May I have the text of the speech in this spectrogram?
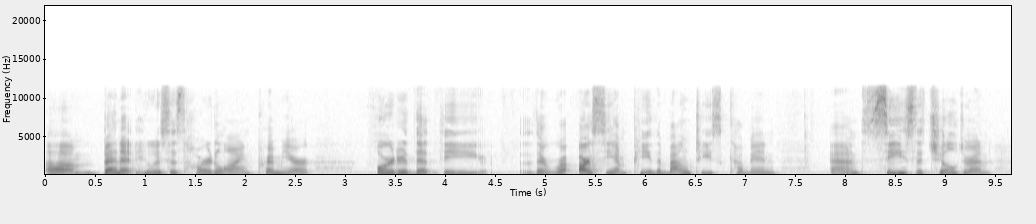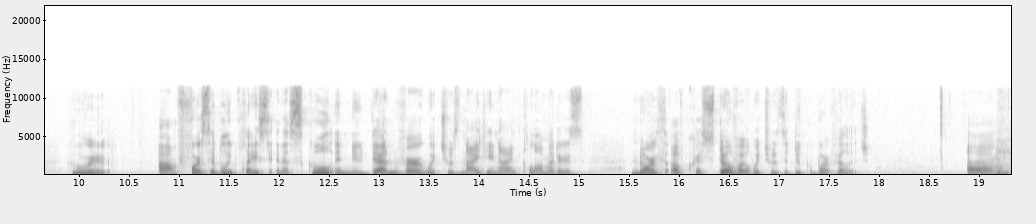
um, Bennett, who was this hardline premier, ordered that the the RCMP, the Mounties, come in and seize the children who were um, forcibly placed in a school in New Denver, which was 99 kilometers north of Krestova, which was the Doukhobor village. Um,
